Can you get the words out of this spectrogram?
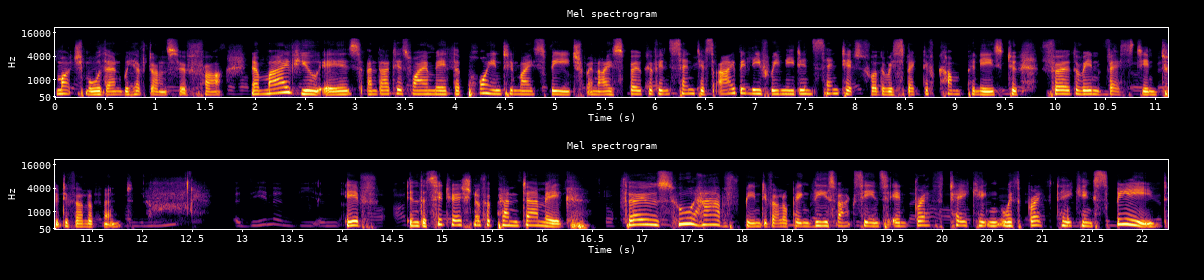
much more than we have done so far. Now, my view is, and that is why I made the point in my speech when I spoke of incentives, I believe we need incentives for the respective companies to further invest into development. If in the situation of a pandemic, those who have been developing these vaccines in breathtaking with breathtaking speed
